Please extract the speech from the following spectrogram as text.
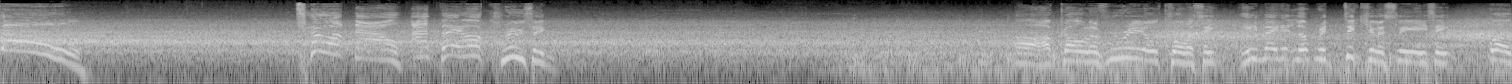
Goal! Two up now, and they are cruising. Oh, a goal of real quality. He made it look ridiculously easy. Well,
